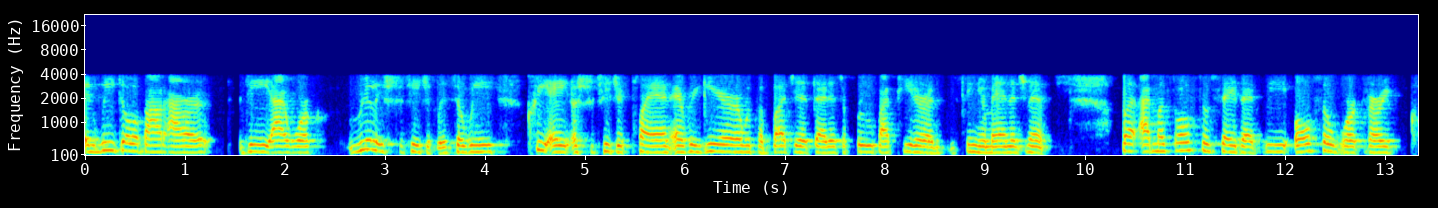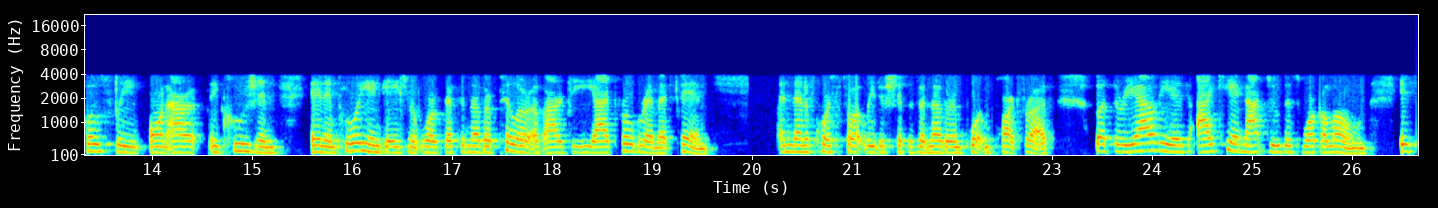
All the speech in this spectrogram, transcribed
and we go about our DEI work really strategically. So we create a strategic plan every year with a budget that is approved by Peter and senior management. But I must also say that we also work very closely on our inclusion and employee engagement work. That's another pillar of our DEI program at Finn. And then, of course, thought leadership is another important part for us. But the reality is, I cannot do this work alone. It's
